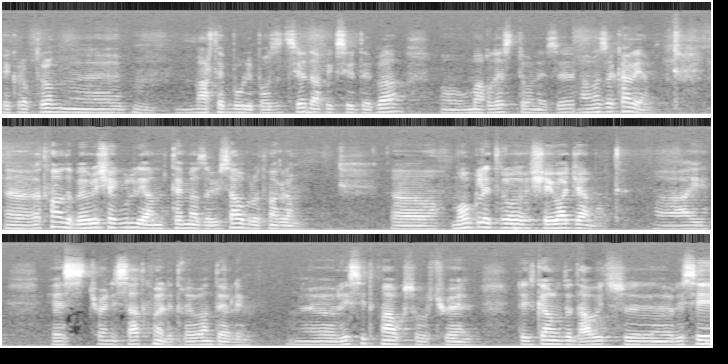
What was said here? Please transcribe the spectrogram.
ვფიქრობთ რომ მართებული პოზიცია დაფიქსირდება უმაღლეს დონეზე. მამა ზაქარია. რა თქმა უნდა, ბევრი შეგვიძლია ამ თემაზე ვისაუბროთ, მაგრამ აა მოკლედ რომ შევაჯამოთ აი ეს ჩვენი სათქმელი დღევანდელი რისი თქმა გვსურს ჩვენ რისგან უნდა დავიც რისი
